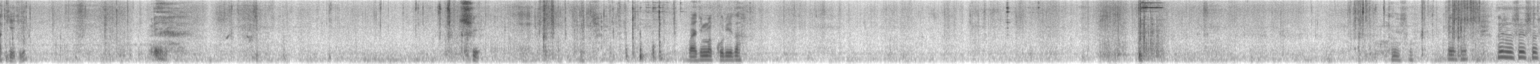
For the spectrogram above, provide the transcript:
닦이기. 그렇지. 그렇지. 마지막 고리다. 계속, 계속, 계속, 계속.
